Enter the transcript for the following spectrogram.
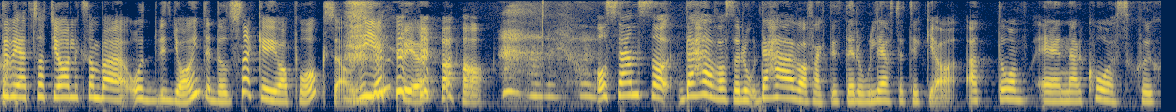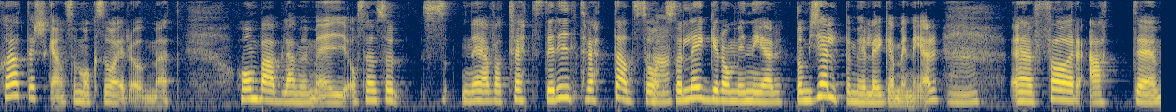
Du vet, så att jag liksom bara... Och jag inte, då snackar jag på också. Och det hjälper ju. Ja. Och sen så, det här var så ro, det här var faktiskt det roligaste tycker jag. Att då eh, narkossjuksköterskan som också var i rummet, hon babblade med mig och sen så när jag var tvätt, sterilt tvättad så, så lägger de mig ner, de hjälper mig att lägga mig ner. Mm. Eh, för att eh,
